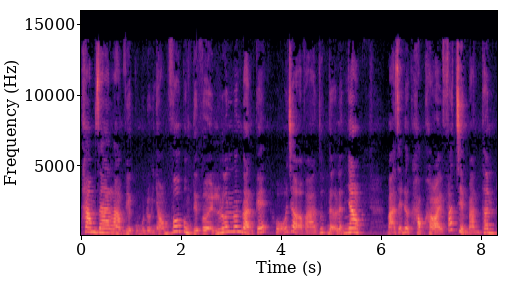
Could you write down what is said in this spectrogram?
tham gia làm việc cùng một đội nhóm vô cùng tuyệt vời, luôn luôn đoàn kết, hỗ trợ và giúp đỡ lẫn nhau bạn sẽ được học hỏi, phát triển bản thân,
